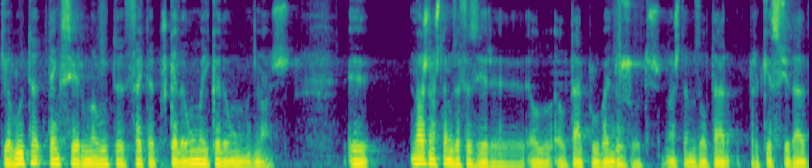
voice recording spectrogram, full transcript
que a luta tem que ser uma luta feita por cada uma e cada um de nós. Eh, nós não estamos a fazer, eh, a lutar pelo bem dos outros, nós estamos a lutar para que a sociedade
